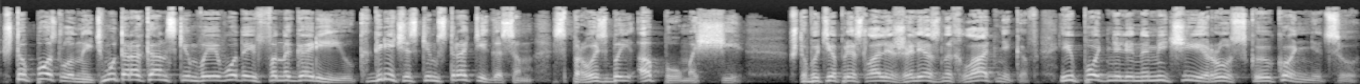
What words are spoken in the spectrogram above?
что посланный тьму тараканским воеводой Фанагорию к греческим стратигасам с просьбой о помощи – чтобы те прислали железных латников и подняли на мечи русскую конницу.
